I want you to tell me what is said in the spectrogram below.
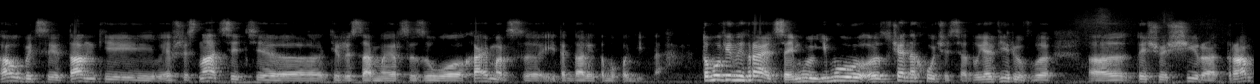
гаубиці, танки, F-16, е, ті ж самі РСЗО Хаймерс і так далі, і тому подібне. Тому він і грається. Йому йому е, звичайно хочеться. Ну я вірю в е, те, що щиро Трамп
